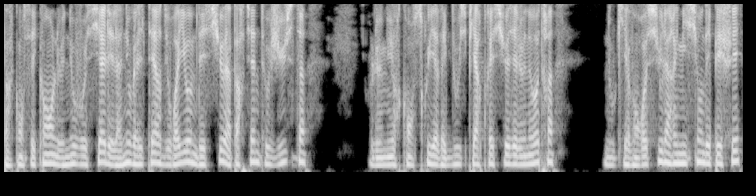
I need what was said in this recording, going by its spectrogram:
Par conséquent, le nouveau ciel et la nouvelle terre du royaume des cieux appartiennent aux justes. Le mur construit avec douze pierres précieuses est le nôtre. Nous qui avons reçu la rémission des péchés,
